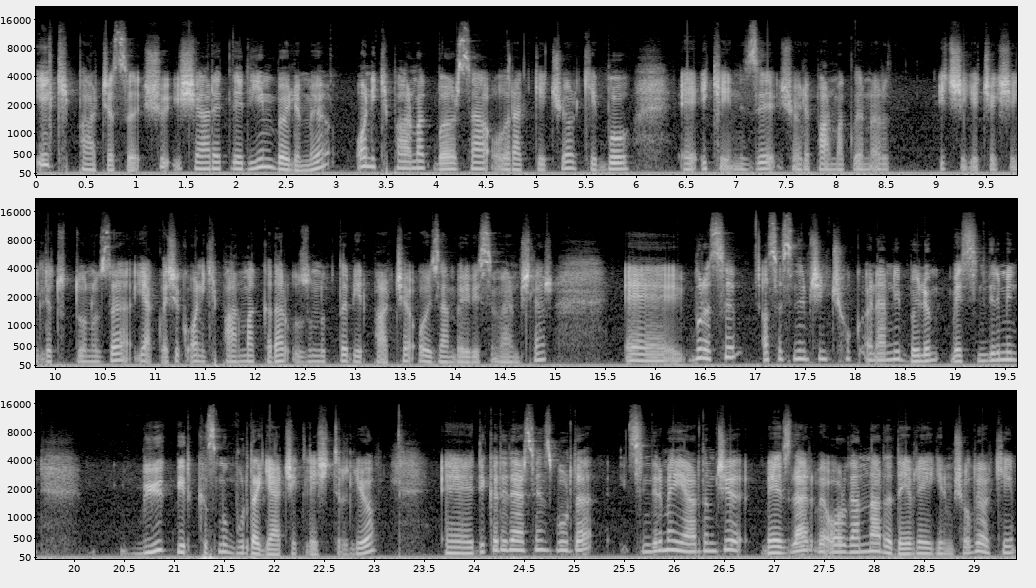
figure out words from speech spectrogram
ilk parçası şu işaretlediğim bölümü 12 parmak bağırsağı olarak geçiyor ki bu e, iki elinizi şöyle parmakların iç içe geçecek şekilde tuttuğunuzda yaklaşık 12 parmak kadar uzunlukta bir parça. O yüzden böyle bir isim vermişler. Ee, burası aslında sindirim için çok önemli bölüm ve sindirimin büyük bir kısmı burada gerçekleştiriliyor. Ee, dikkat ederseniz burada sindirime yardımcı bezler ve organlar da devreye girmiş oluyor ki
